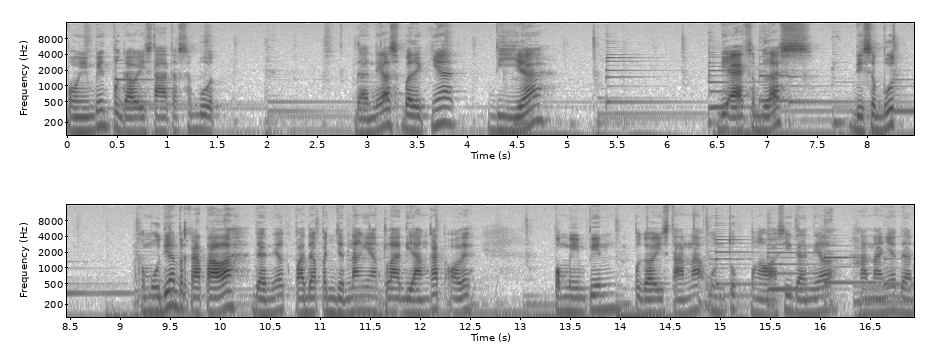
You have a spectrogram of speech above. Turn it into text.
pemimpin pegawai istana tersebut. Daniel sebaliknya dia di ayat 11 disebut kemudian berkatalah Daniel kepada penjenang yang telah diangkat oleh pemimpin pegawai istana untuk mengawasi Daniel, Hananya dan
